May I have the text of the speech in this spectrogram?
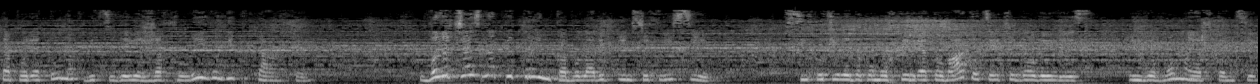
та порятунок від цієї жахливої птахи. Величезна підтримка була від інших лісів. Всі хотіли допомогти врятувати цей чудовий ліс і його мешканців.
